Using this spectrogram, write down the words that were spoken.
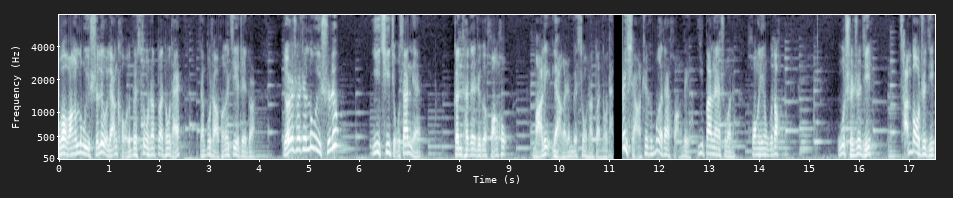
国王路易十六两口子被送上断头台。咱不少朋友记得这段。有人说，这路易十六，一七九三年，跟他的这个皇后。玛丽两个人被送上断头台。一想，这个末代皇帝啊，一般来说呢，荒淫无道、无耻之极、残暴之极，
